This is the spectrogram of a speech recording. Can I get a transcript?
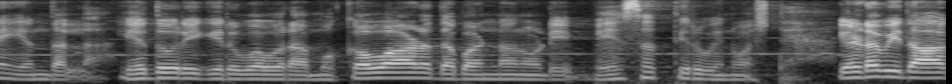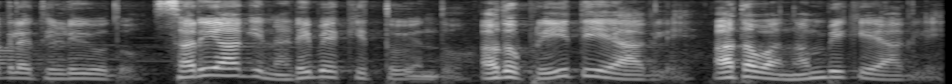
ಎಂದಲ್ಲ, ಎದುರಿಗಿರುವವರ ಮುಖವಾಡದ ಬಣ್ಣ ನೋಡಿ ಬೇಸತ್ತಿರುವೆನು ಅಷ್ಟೇ. ಎಡವಿದಾಗಲೇ ತಿಳಿಯುವುದು ಸರಿಯಾಗಿ ನಡಿಬೇಕಿತ್ತು ಎಂದು. ಅದು ಪ್ರೀತಿಯೇ ಆಗ್ಲಿ ಅಥವಾ ನಂಬಿಕೆಯೇ ಆಗ್ಲಿ,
